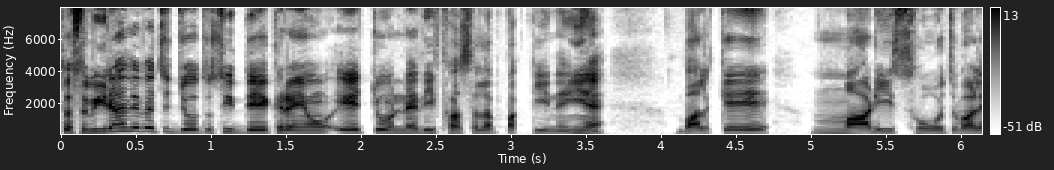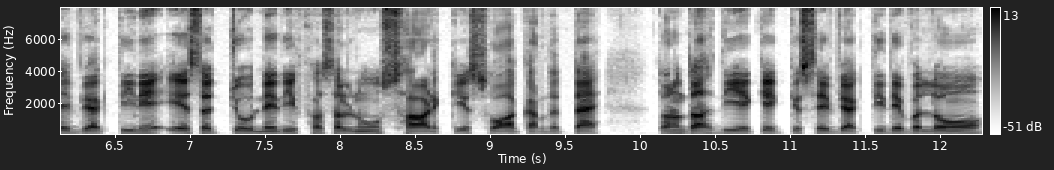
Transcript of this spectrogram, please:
ਤਸਵੀਰਾਂ ਦੇ ਵਿੱਚ ਜੋ ਤੁਸੀਂ ਦੇਖ ਰਹੇ ਹੋ, ਇਹ ਝੋਨੇ ਦੀ ਫਸਲ ਪੱਕੀ ਨਹੀਂ ਹੈ, ਬਲਕਿ ਮਾੜੀ ਸੋਚ ਵਾਲੇ ਵਿਅਕਤੀ ਨੇ ਇਸ ਝੋਨੇ ਦੀ ਫਸਲ ਨੂੰ ਸਾੜ ਕੇ ਸੁਆਹ ਕਰ ਦਿੱਤਾ ਹੈ। ਤੁਹਾਨੂੰ ਦੱਸ ਦਈਏ ਕਿ ਕਿਸੇ ਵਿਅਕਤੀ ਦੇ ਵੱਲੋਂ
